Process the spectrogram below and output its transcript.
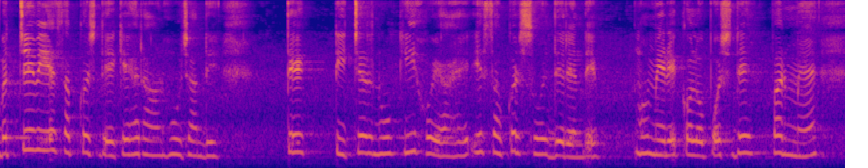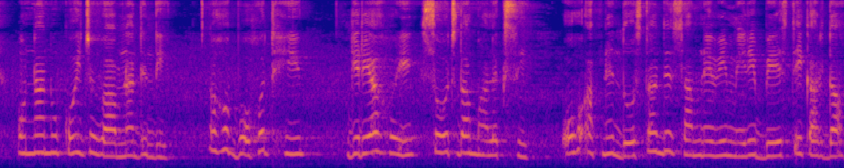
ਬੱਚੇ ਵੀ ਇਹ ਸਭ ਕੁਝ ਦੇਖ ਕੇ ਹੈਰਾਨ ਹੋ ਜਾਂਦੇ ਤੇ ਟੀਚਰ ਨੂੰ ਕੀ ਹੋਇਆ ਹੈ, ਇਹ ਸਭ ਕੁਝ ਸੋਚਦੇ ਰਹਿੰਦੇ। ਉਹ ਮੇਰੇ ਕੋਲੋਂ ਪੁੱਛਦੇ, ਪਰ ਮੈਂ ਉਹਨਾਂ ਨੂੰ ਕੋਈ ਜਵਾਬ ਨਾ ਦਿੰਦੀ। ਉਹ ਬਹੁਤ ਹੀ ਗਿਰਿਆ ਹੋਈ ਸੋਚ ਦਾ ਮਾਲਕ ਸੀ। ਉਹ ਆਪਣੇ ਦੋਸਤਾਂ ਦੇ ਸਾਹਮਣੇ ਵੀ ਮੇਰੀ ਬੇਇੱਜ਼ਤੀ ਕਰਦਾ।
